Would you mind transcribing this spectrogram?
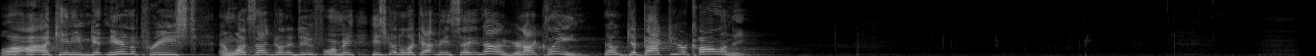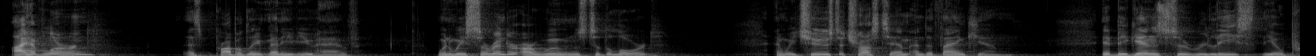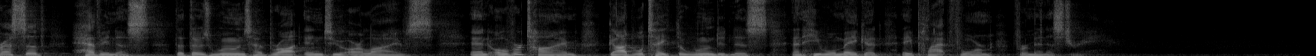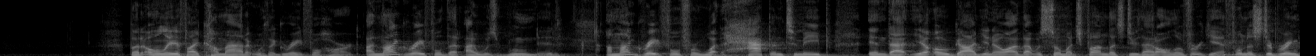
Well, I can't even get near the priest. And what's that going to do for me? He's going to look at me and say, No, you're not clean. Now get back to your colony. I have learned, as probably many of you have, when we surrender our wounds to the Lord and we choose to trust Him and to thank Him, it begins to release the oppressive heaviness that those wounds have brought into our lives. And over time, God will take the woundedness and He will make it a platform for ministry. But only if I come at it with a grateful heart. I'm not grateful that I was wounded. I'm not grateful for what happened to me in that, yeah, oh God, you know, that was so much fun. Let's do that all over again. Gratefulness to bring.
